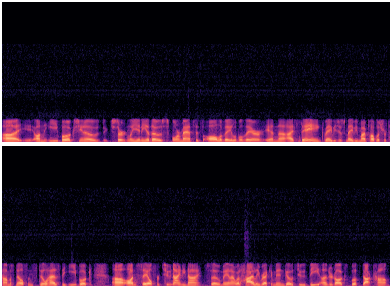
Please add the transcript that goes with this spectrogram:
uh, on the ebooks. You know, certainly any of those formats, it's all available there. And uh, I think maybe just maybe my publisher Thomas Nelson still has the ebook uh, on sale for two ninety nine. So man, I would highly recommend go to theunderdogsbook.com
